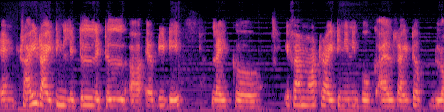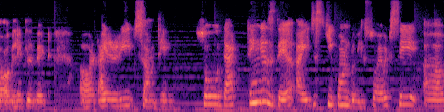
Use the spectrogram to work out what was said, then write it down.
and try writing little little uh, every day. Like uh, if i'm not writing any book i'll write a blog a little bit or i read something. So that thing is there i just keep on doing. So i would say uh,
